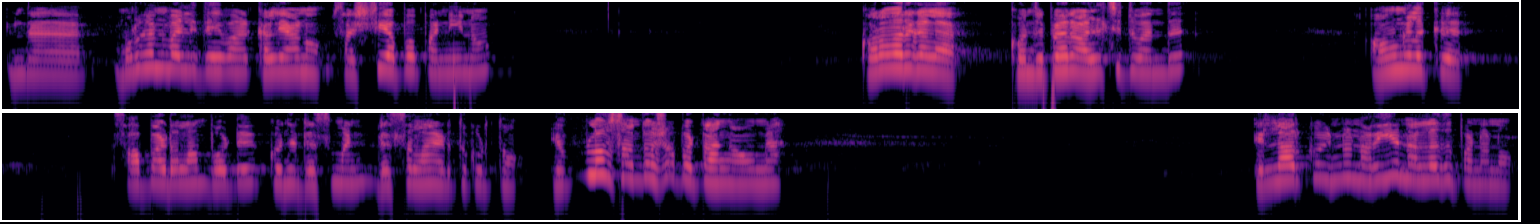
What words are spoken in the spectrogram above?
இந்த முருகன்வள்ளி தெய்வ கல்யாணம் சஷ்டி அப்போ பண்ணினோம். குறவர்களை கொஞ்சம் பேர் அழிச்சிட்டு வந்து அவங்களுக்கு சாப்பாடெல்லாம் போட்டு கொஞ்சம் ட்ரெஸ் மண் ட்ரெஸ் எல்லாம் எடுத்து கொடுத்தோம். எவ்வளோ சந்தோஷப்பட்டாங்க அவங்க. எல்லாருக்கும் இன்னும் நிறைய நல்லது பண்ணணும்.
